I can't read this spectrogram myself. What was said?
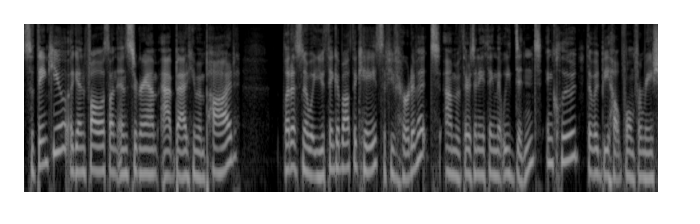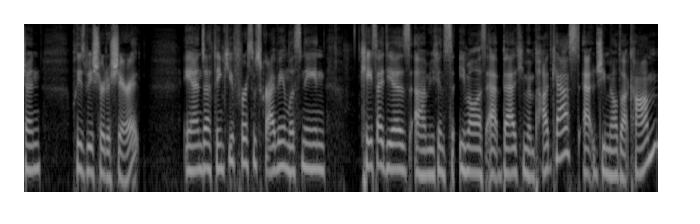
So thank you again. Follow us on Instagram at Bad Human Pod. Let us know what you think about the case. If you've heard of it, um, if there's anything that we didn't include that would be helpful information, please be sure to share it. And uh, thank you for subscribing, and listening. Case ideas, um, you can s- email us at badhumanpodcast at gmail.com.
